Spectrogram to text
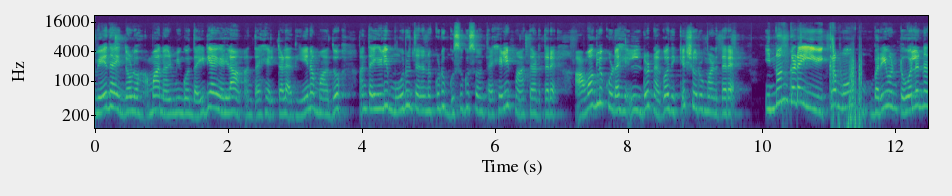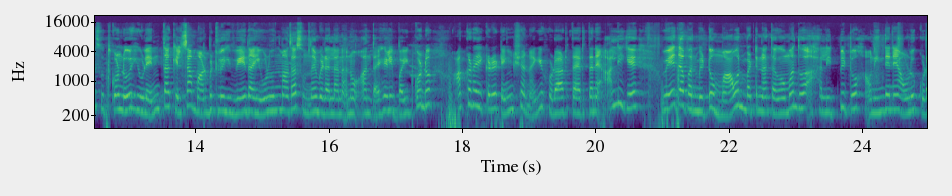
ವೇದ ಇದ್ದವಳು ಅಮ್ಮ ನಮಗೊಂದು ಐಡಿಯಾ ಹೇಳ ಅಂತ ಹೇಳ್ತಾಳೆ. ಅದು ಏನಮ್ಮ ಅದು? ಅಂತ ಹೇಳಿ ಮೂರು ಜನನ ಕೂಡ ಗುಸುಗುಸು ಅಂತ ಹೇಳಿ ಮಾತಾಡ್ತಾರೆ. ಆವಾಗಲೂ ಕೂಡ ಎಲ್ಲರೂ ನಗೋದಕ್ಕೆ ಶುರು ಮಾಡ್ತಾರೆ. ಇನ್ನೊಂದು ಕಡೆ ಈ ವಿಕ್ರಮು ಬರೀ ಒಂದು ಟೋಲನ್ನು ಸುತ್ತಕೊಂಡು ಇವಳು ಎಂಥ ಕೆಲಸ ಮಾಡಿಬಿಟ್ಲು ಈ ವೇದ ಇವಳನ್ನ ಮಾತ್ರ ಸುಮ್ಮನೆ ಬಿಡಲ್ಲ ನಾನು ಅಂತ ಹೇಳಿ ಬೈಕೊಂಡು ಆ ಕಡೆ ಈ ಕಡೆ ಟೆನ್ಷನ್ ಆಗಿ ಓಡಾಡ್ತಾ ಇರ್ತಾನೆ. ಅಲ್ಲಿಗೆ ವೇದ ಬಂದ್ಬಿಟ್ಟು ಮಾವನ ಬಟ್ಟೆನ ತಗೊಂಬಂದು ಅಲ್ಲಿ ಇಟ್ಬಿಟ್ಟು ಅವನ ಹಿಂದೆನೇ ಅವಳು ಕೂಡ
